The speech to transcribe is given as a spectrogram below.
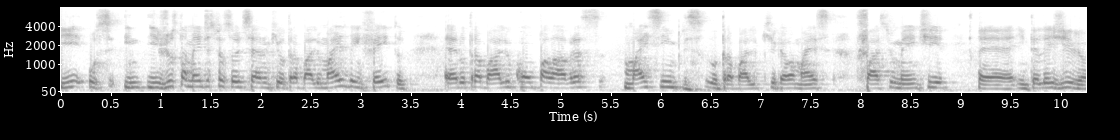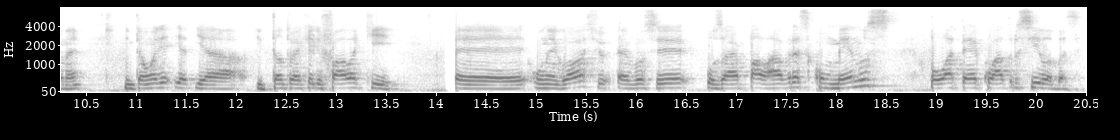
E, os, e justamente as pessoas disseram que o trabalho mais bem feito era o trabalho com palavras mais simples, o trabalho que ficava mais facilmente é, inteligível, né? Então, ele, e, a, e tanto é que ele fala que é, o negócio é você usar palavras com menos ou até quatro sílabas.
